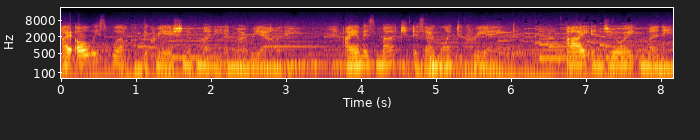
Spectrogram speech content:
I always welcome the creation of money in my reality. I am as much as I want to create. I enjoy money.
